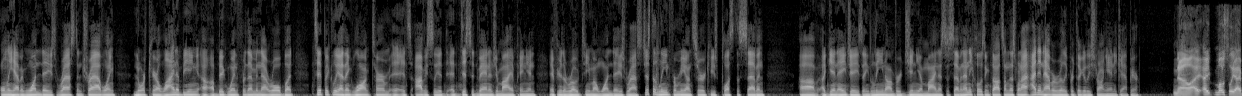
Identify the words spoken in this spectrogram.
only having one day's rest and traveling. North Carolina being a, a big win for them in that role. But typically, I think long term, it's obviously a, a disadvantage, in my opinion, if you're the road team on one day's rest. Just a lean for me on Syracuse plus the seven. Uh, again, AJ's a lean on Virginia minus the seven. Any closing thoughts on this one? I, I didn't have a really particularly strong handicap here. No, I, I mostly I,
